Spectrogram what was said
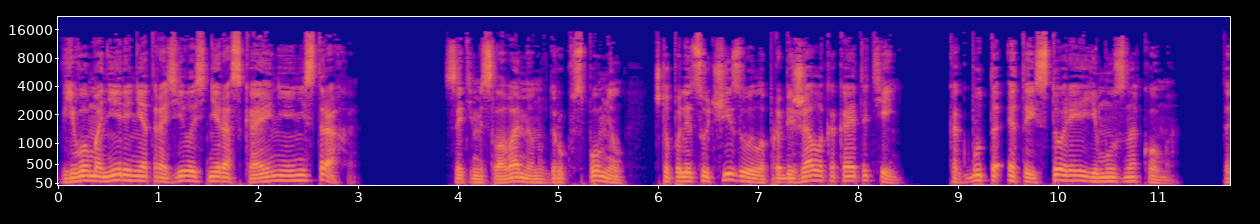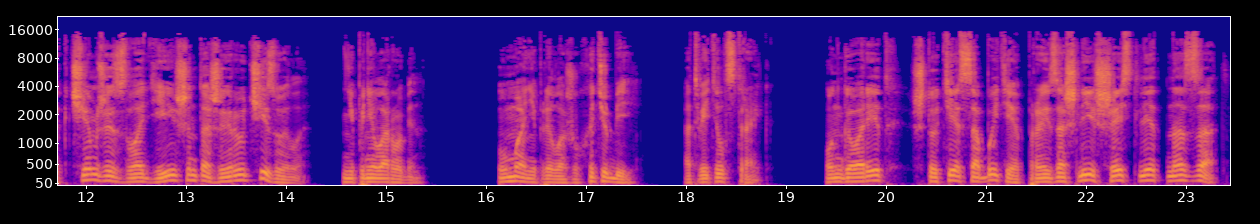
в его манере не отразилось ни раскаяния, ни страха. С этими словами он вдруг вспомнил, что по лицу Чизуэла пробежала какая-то тень, как будто эта история ему знакома. «Так чем же злодеи шантажируют Чизуэла?» – не поняла Робин. «Ума не приложу, хоть убей», – ответил Страйк. Он говорит, что те события произошли шесть лет назад.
